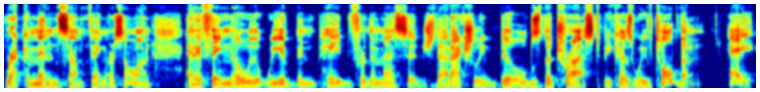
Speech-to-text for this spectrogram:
recommend something, or so on. And if they know that we have been paid for the message, that actually builds the trust because we've told them, hey,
